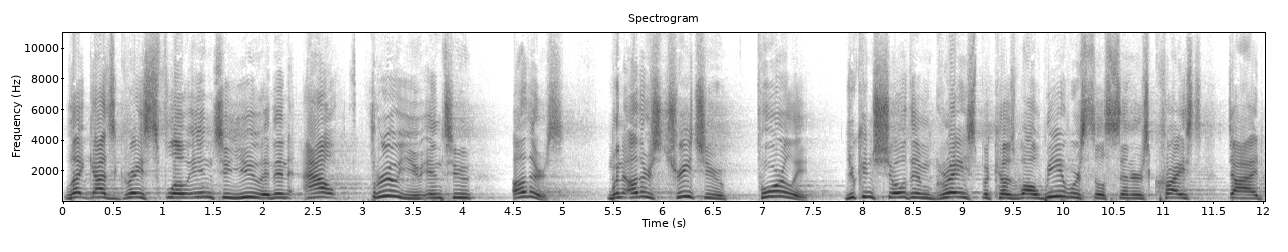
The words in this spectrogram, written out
Let God's grace flow into you and then out through you into others. When others treat you poorly, you can show them grace because while we were still sinners, Christ died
